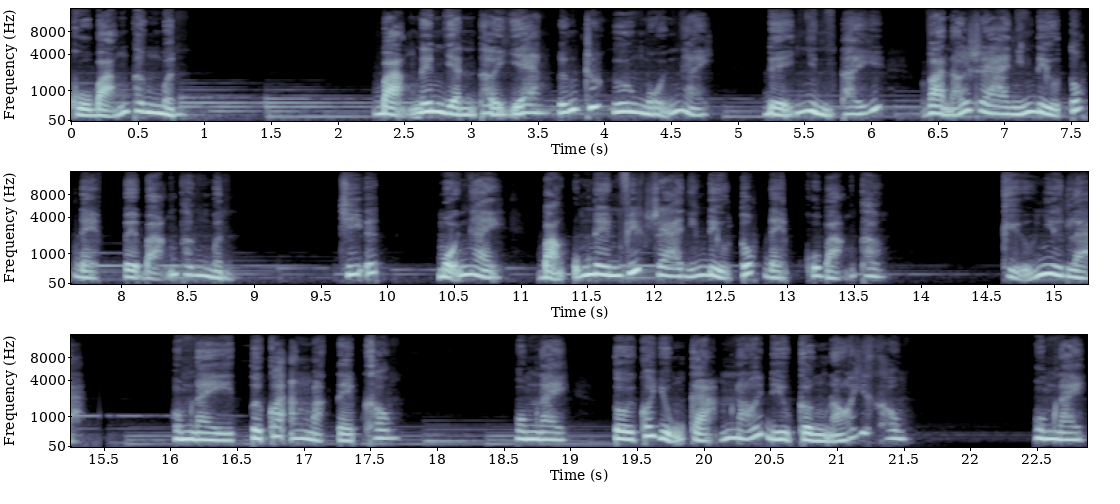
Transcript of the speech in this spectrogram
của bản thân mình. Bạn nên dành thời gian đứng trước gương mỗi ngày để nhìn thấy và nói ra những điều tốt đẹp về bản thân mình. Chí ít, mỗi ngày bạn cũng nên viết ra những điều tốt đẹp của bản thân. Kiểu như là, hôm nay tôi có ăn mặc đẹp không? Hôm nay tôi có dũng cảm nói điều cần nói không? Hôm nay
